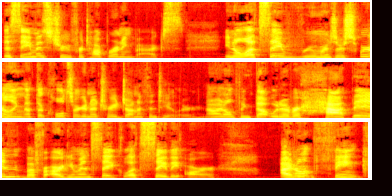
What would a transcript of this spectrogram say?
The same is true for top running backs. You know, let's say rumors are swirling that the Colts are going to trade Jonathan Taylor. Now, I don't think that would ever happen, but for argument's sake, let's say they are. I don't think,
